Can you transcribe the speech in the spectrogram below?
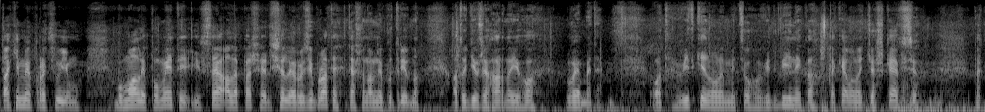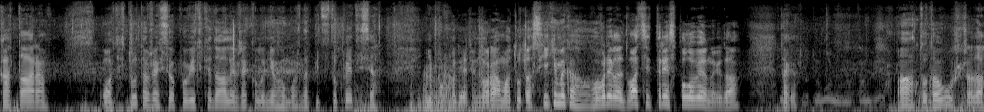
так і ми працюємо. Бо мали помити і все, але перше вирішили розібрати те, що нам не потрібно, а тоді вже гарно його вимити. От, відкинули ми цього відбійника, таке воно тяжке, все, така тара. От, тут вже все повідкидали, вже коло нього можна підступитися і походити. Ну рама тут, а скільки ми говорили? 23,5, да? так? А, тут вужча, да.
